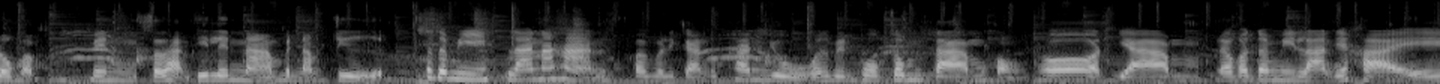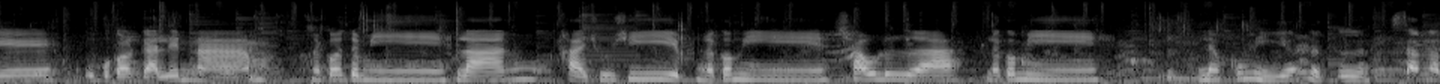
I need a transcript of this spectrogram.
ลมแบบ เป็นสถานที่เล่นน้ำเป็นน้ำจืด ก็จะมีร้านอาหารคอยบริการทุกท่านอยู่ ก็จะเป็นพวกส้มตำของทอดยำแล้วก็จะมีร้านที่ขายอุปกรณ์การเล่นน้ำแล้วก็จะมีร้านขายชูชีพ แล้วก็มีเช่าเรือ แล้วก็มีแล้วก็มีเยอะเหลือเกินสำหรับ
